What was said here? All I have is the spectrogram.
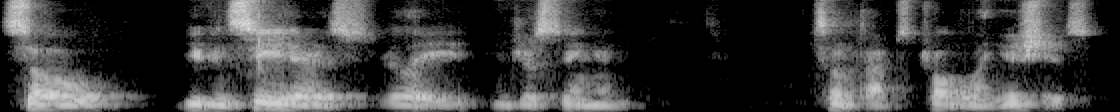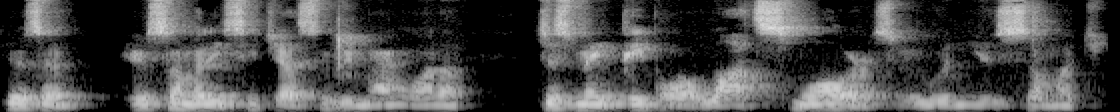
So you can see there's really interesting and sometimes troubling issues. Here's a here's somebody suggested we might want to just make people a lot smaller so we wouldn't use so much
